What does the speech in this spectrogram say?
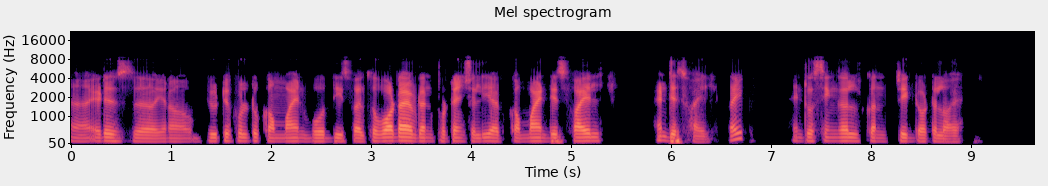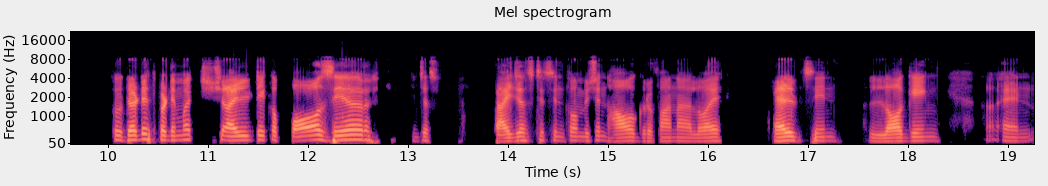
uh, it is uh, you know beautiful to combine both these files. So what I have done potentially, I've combined this file and this file, right, into a single config.alloy. So that is pretty much. I'll take a pause here, just digest this information, how Grafana Alloy helps in logging uh, and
